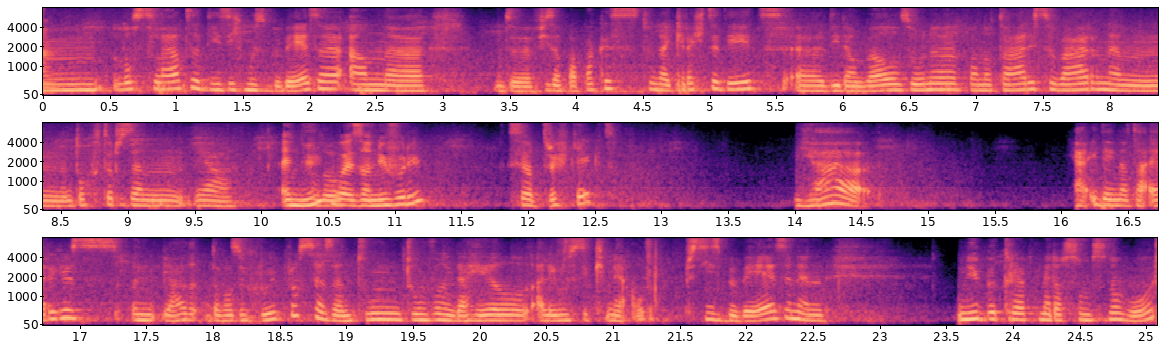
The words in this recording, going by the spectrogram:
um, loslaten, die zich moest bewijzen aan uh, de visa papakjes toen ik rechten deed. Uh, die dan wel zonen van notarissen waren en dochters. En, ja, en nu? Wat is dat nu voor u? Als je op terugkijkt? Ja, ja, ik denk dat dat ergens... Een, ja, dat was een groeiproces. En toen, toen vond ik dat heel... Alleen moest ik mij altijd precies bewijzen. En nu bekruipt mij dat soms nog, hoor.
